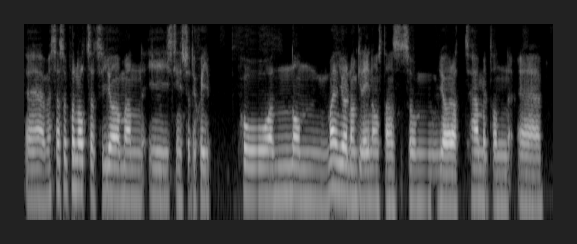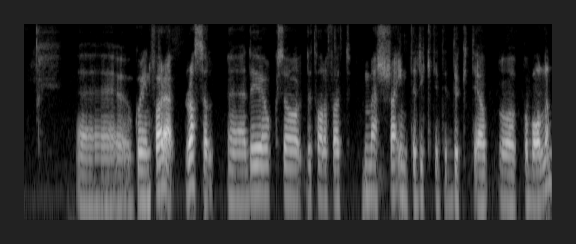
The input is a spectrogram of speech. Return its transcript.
Eh, men sen så på något sätt så gör man i sin strategi på någon, man gör någon grej någonstans som gör att Hamilton eh, går in före Russell. Eh, det, är också, det talar för att Merca inte riktigt är duktiga på, på bollen.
